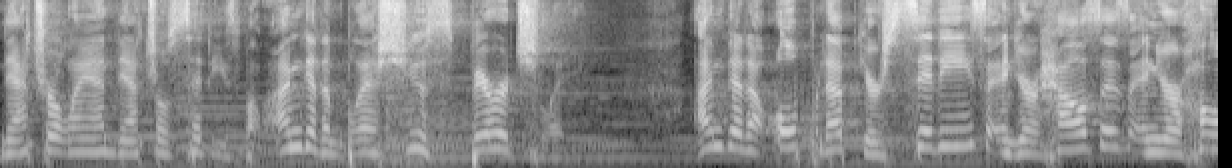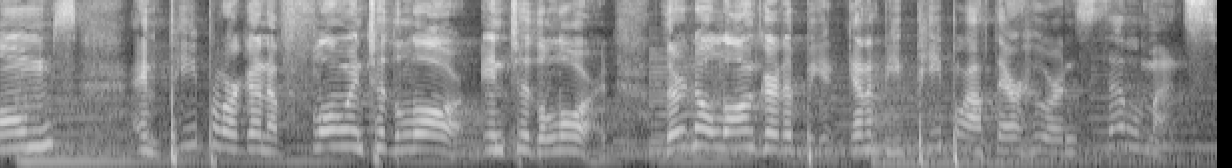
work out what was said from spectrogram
Natural land, natural cities, but I'm going to bless you spiritually. I'm going to open up your cities and your houses and your homes, and people are going to flow into the Lord. Into the Lord, they're no longer going to be people out there who are in settlements.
